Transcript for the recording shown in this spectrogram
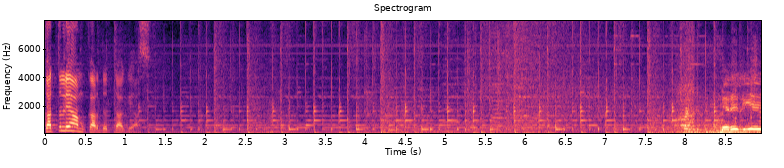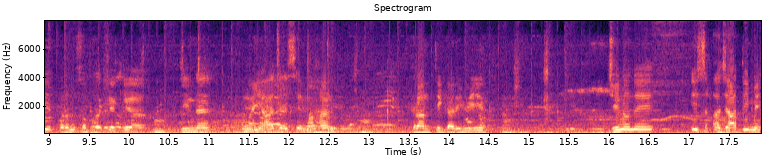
ਕਤਲੇਆਮ ਕਰ ਦਿੱਤਾ ਗਿਆ ਸੀ मेरे लिए ये परम सौभाग्य कि जिन्हें आज ऐसे महान क्रांतिकारी वीर जिन्होंने इस आज़ादी में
